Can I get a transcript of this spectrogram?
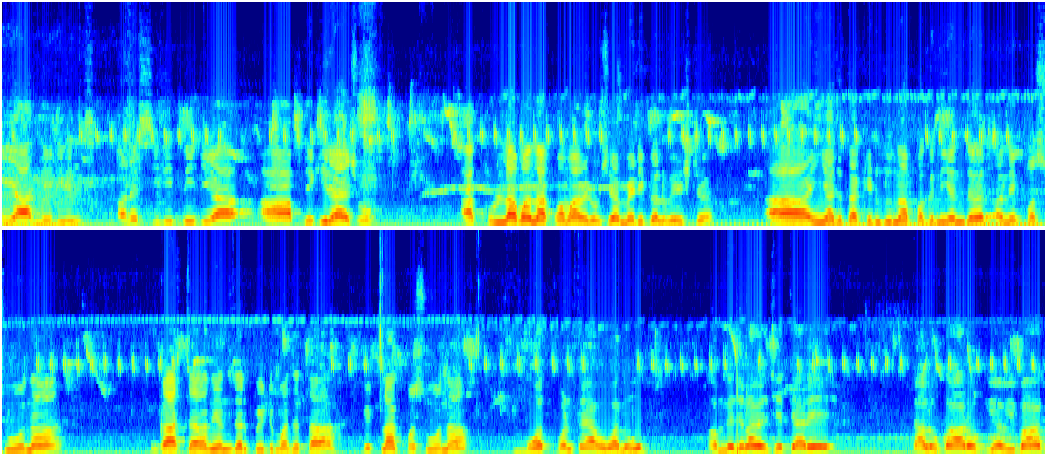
એ આ નીડલ્સ અને સિરીઝની જે આ આપ દેખી રહ્યા છો, આ ખુલ્લામાં નાખવામાં આવેલું છે મેડિકલ વેસ્ટ. આ અહીંયા જતા ખેડૂતોના પગની અંદર અને પશુઓના ઘાસચારાની અંદર પેટમાં જતા કેટલાક પશુઓના મોત પણ થયા હોવાનું અમને જણાવેલ છે. ત્યારે તાલુકા આરોગ્ય વિભાગ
